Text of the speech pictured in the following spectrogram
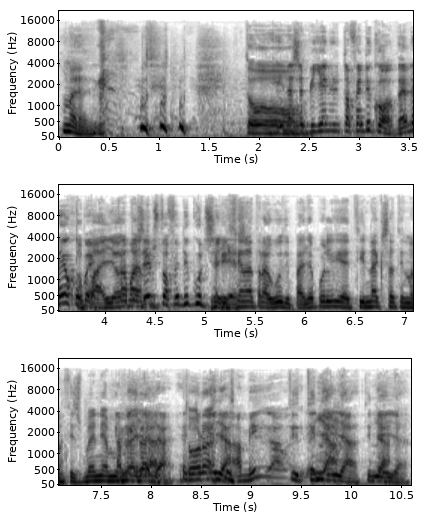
Ναι. το... Ή να σε πηγαίνει το αφεντικό. Δεν έχουμε. παλιό Θα ήταν- μαζέψει το αφεντικού της Υπήρχε ελιά. ένα τραγούδι παλιά που έλεγε Τίναξα την ανθισμένη αμυγδαλιά. Αμυγδαλιά. Ε, Τώρα. την ελιά. Αμύ- Τι- Την ελιά. ελιά. Την Ελιά. ελιά.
